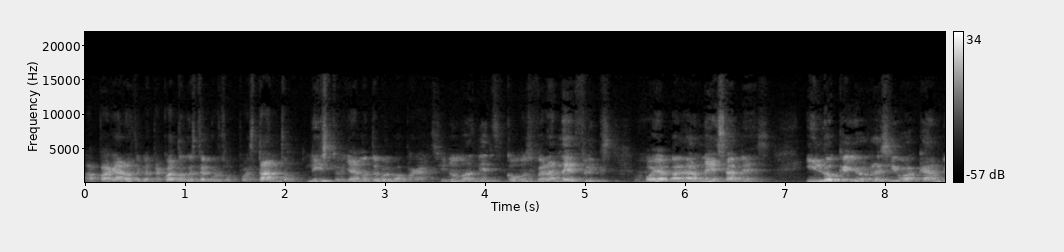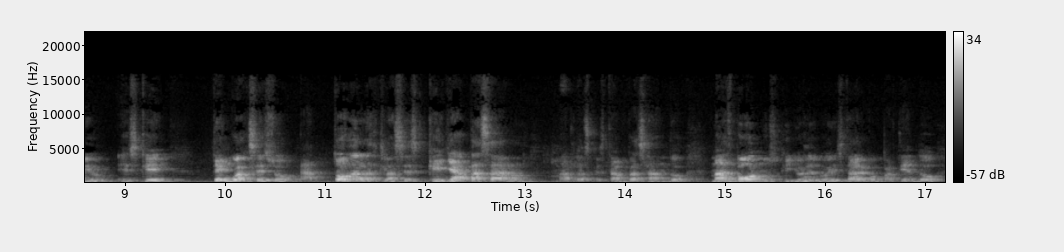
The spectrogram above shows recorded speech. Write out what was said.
a pagar, haz de cuenta, ¿cuánto cuesta el curso? Pues tanto, listo, ya no te vuelvo a pagar, sino más bien como si fuera Netflix, voy a pagar mes a mes. Y lo que yo recibo a cambio es que tengo acceso a todas las clases que ya pasaron, más las que están pasando, más bonus que yo les voy a estar compartiendo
